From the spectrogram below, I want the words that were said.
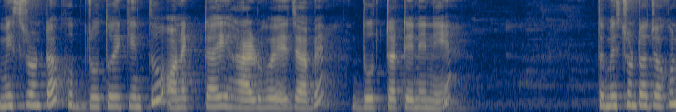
মিশ্রণটা খুব দ্রুতই কিন্তু অনেকটাই হার্ড হয়ে যাবে দুধটা টেনে নিয়ে। তো মিশ্রণটা যখন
